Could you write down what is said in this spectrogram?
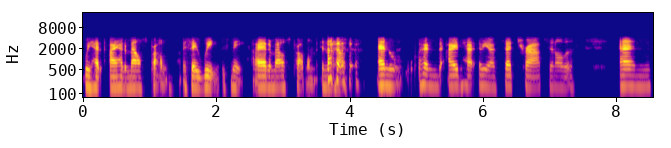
we had I had a mouse problem. I say we, it was me. I had a mouse problem in the house. and and I'd had you know, set traps and all this. And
